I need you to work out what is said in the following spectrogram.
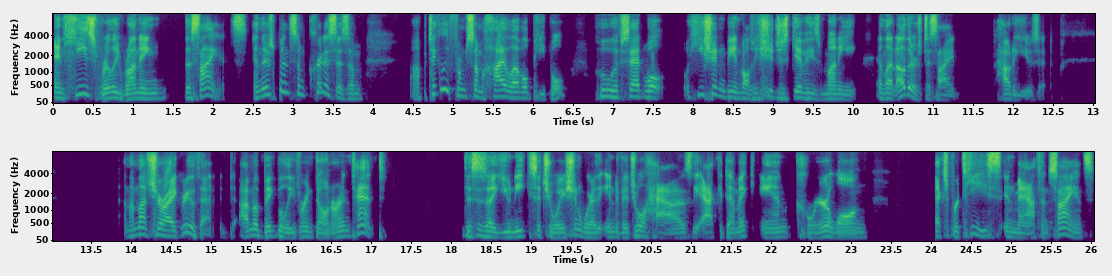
and he's really running the science. And there's been some criticism, uh, particularly from some high level people who have said, well, he shouldn't be involved. He should just give his money and let others decide how to use it. And I'm not sure I agree with that. I'm a big believer in donor intent this is a unique situation where the individual has the academic and career long expertise in math and science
